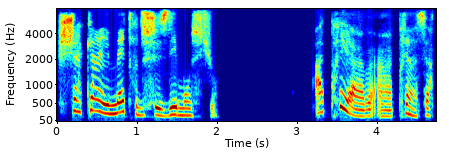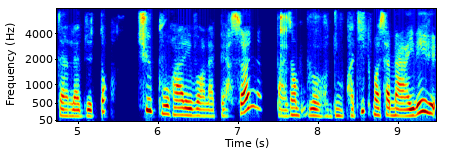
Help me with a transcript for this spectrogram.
Chacun est maître de ses émotions. Après, après un certain laps de temps, tu pourras aller voir la personne. Par exemple, lors d'une pratique, moi, ça m'est arrivé.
